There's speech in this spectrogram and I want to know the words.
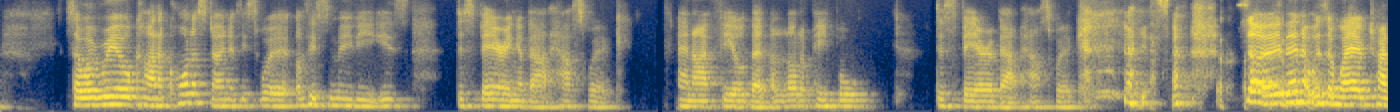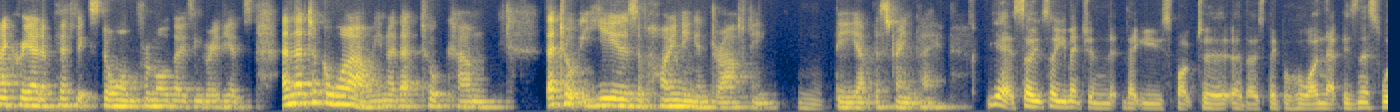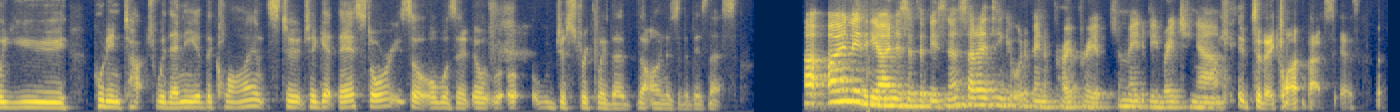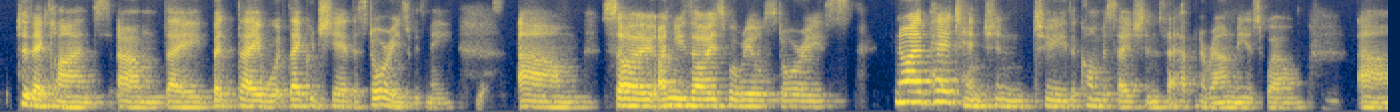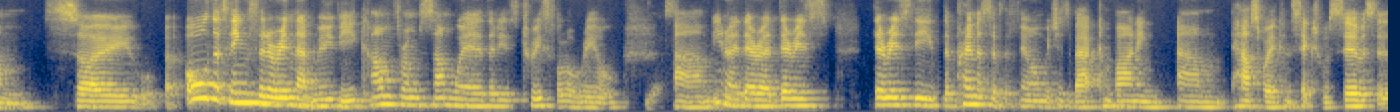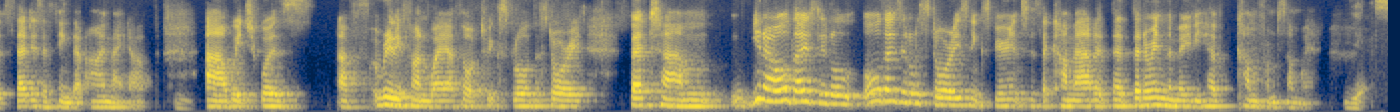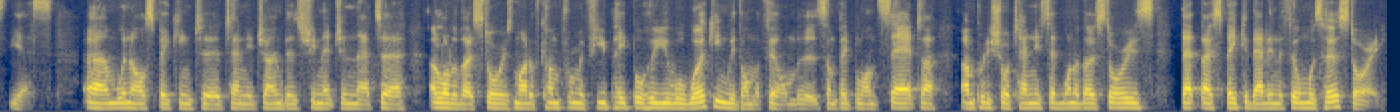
So a real kind of cornerstone of this work of this movie is despairing about housework. And I feel that a lot of people despair about housework. Yes. so then it was a way of trying to create a perfect storm from all those ingredients. And that took a while, you know, that took um, that took years of honing and drafting Mm. the uh, the screenplay. Yeah, so so you mentioned that- you spoke to uh, those people who own that business. Were you put in touch with any of the clients to, to get their stories, or, or was it or- or just strictly the, the owners of the business? Uh, only the owners of the business. I don't think it would have been appropriate for me to be reaching out to their client base, yes. to their clients. Um, they, but they were they could share the stories with me. Yes. Um, so I knew those were real stories. No, I pay attention to the conversations that happen around me as well. Um, so uh, all the things that are in that movie come from somewhere that is truthful or real. Yes. Um, you know, there are there is there is the the premise of the film, which is about combining um, housework and sexual services. That is a thing that I made up, Mm. uh, which was a, really fun way I thought to explore the story. But um, you know, all those little all those little stories and experiences that come out of, that that are in the movie have come from somewhere. Yes, yes. Um, when I was speaking to Tanya Chambers, she mentioned that uh, a lot of those stories might have come from a few people who you were working with on the film. Some people on set. Uh, I'm pretty sure Tanya said one of those stories that they speak about in the film was her story.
